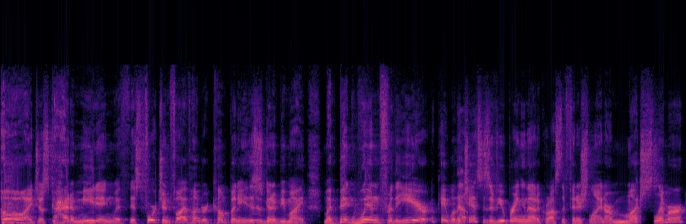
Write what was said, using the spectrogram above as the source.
Oh, I just had a meeting with this Fortune 500 company. This is going to be my, my big win for the year. Okay, well, the chances of you bringing that across the finish line are much slimmer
